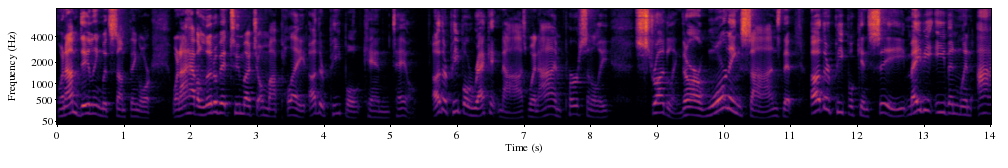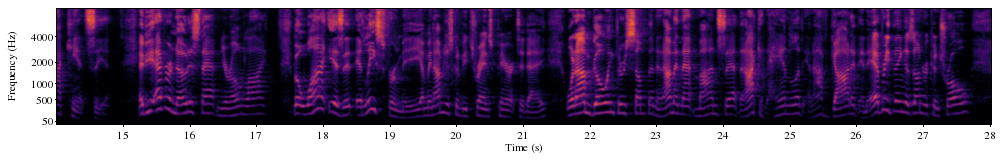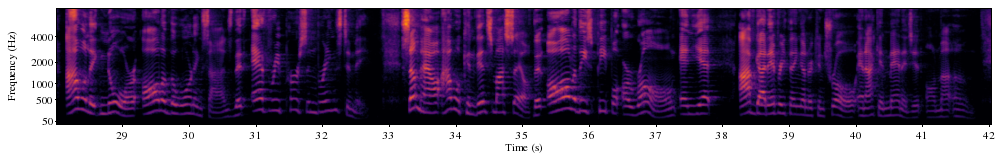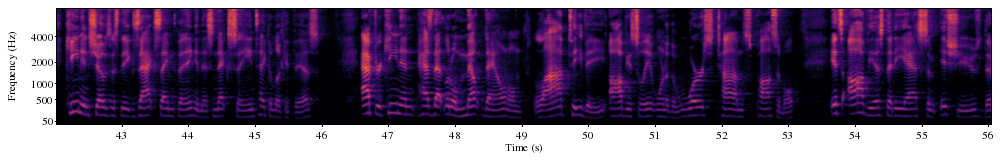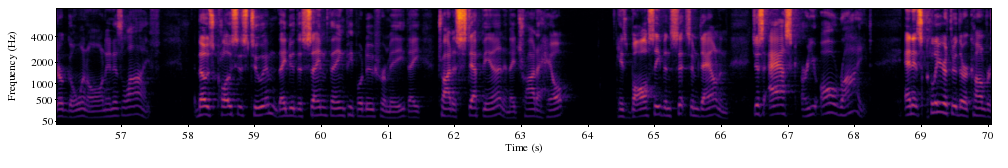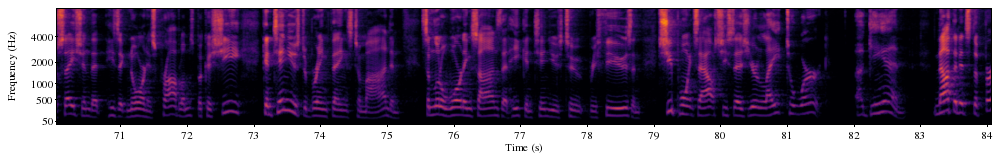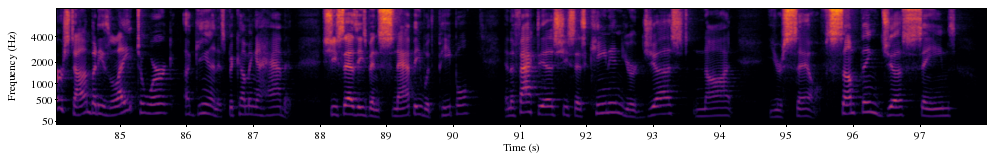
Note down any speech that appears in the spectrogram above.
when I'm dealing with something or when I have a little bit too much on my plate, other people can tell. Other people recognize when I'm personally struggling. There are warning signs that other people can see, maybe even when I can't see it. Have you ever noticed that in your own life? But why is it, at least for me, I mean, I'm just going to be transparent today. When I'm going through something and I'm in that mindset that I can handle it and I've got it and everything is under control, I will ignore all of the warning signs that every person brings to me. Somehow I will convince myself that all of these people are wrong and yet I've got everything under control and I can manage it on my own. Kenan shows us the exact same thing in this next scene. Take a look at this. After Kenan has that little meltdown on live TV, obviously at one of the worst times possible, it's obvious that he has some issues that are going on in his life. Those closest to him, they do the same thing people do for me. They try to step in and they try to help. His boss even sits him down and just ask, Are you all right? And it's clear through their conversation that he's ignoring his problems because she continues to bring things to mind and some little warning signs that he continues to refuse. And she points out, she says, You're late to work again. Not that it's the first time, but he's late to work again. It's becoming a habit. She says he's been snappy with people. And the fact is, she says, Kenan, you're just not yourself. Something just seems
